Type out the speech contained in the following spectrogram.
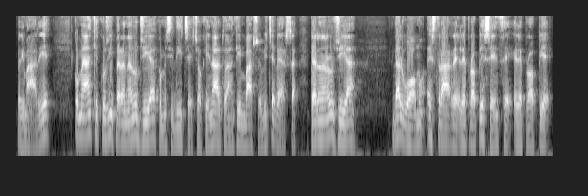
primarie, come anche così per analogia, come si dice, ciò che in alto è anche in basso e viceversa, per analogia dall'uomo estrarre le proprie essenze e le proprie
